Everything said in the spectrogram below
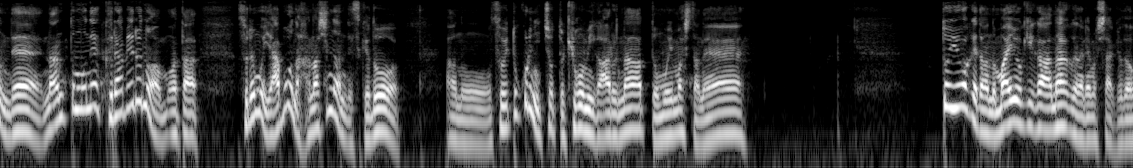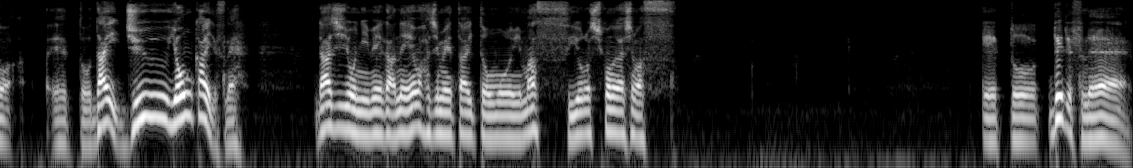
うんで、なんともね、比べるのはまた、それも野暮な話なんですけど、あの、そういうところにちょっと興味があるなって思いましたね。というわけで、あの、前置きが長くなりましたけど、えっと、第14回ですね。ラジオにメガネを始めたいと思います。よろしくお願いします。えっと、でですね、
